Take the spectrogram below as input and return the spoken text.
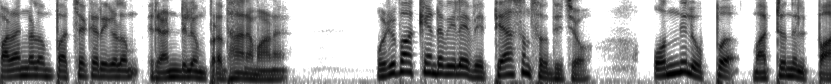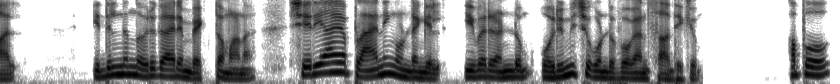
പഴങ്ങളും പച്ചക്കറികളും രണ്ടിലും പ്രധാനമാണ്. ഒഴിവാക്കേണ്ടവയിലെ വ്യത്യാസം ശ്രദ്ധിച്ചോ? ഒന്നിൽ ഉപ്പ് മറ്റൊന്നിൽ പാൽ. ഇതിൽ നിന്നൊരു കാര്യം വ്യക്തമാണ്. ശരിയായ പ്ലാനിംഗ് ഉണ്ടെങ്കിൽ ഇവ രണ്ടും ഒരുമിച്ച് കൊണ്ടുപോകാൻ സാധിക്കും. അപ്പോൾ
